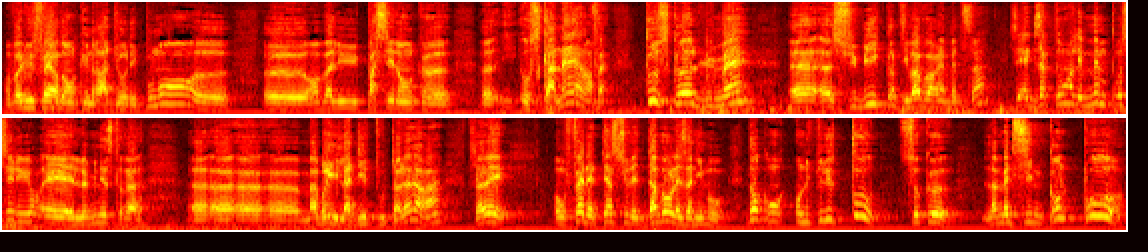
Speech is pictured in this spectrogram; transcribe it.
On va lui faire donc une radio des poumons, euh, euh, on va lui passer donc euh, au scanner, enfin, tout ce que l'humain subit quand il va voir un médecin, c'est exactement les mêmes procédures. Et le ministre Mabri l'a dit tout à l'heure, hein, vous savez, on fait des tests sur d'abord les animaux. Donc on utilise tout ce que la médecine compte pour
